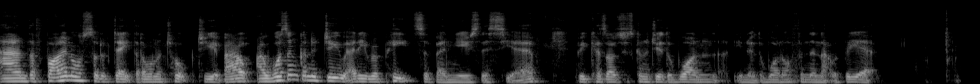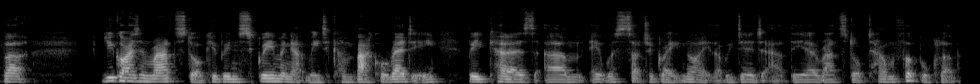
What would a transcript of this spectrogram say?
And the final sort of date that I want to talk to you about, I wasn't going to do any repeats of venues this year because I was just going to do the one, you know, the one off and then that would be it. But you guys in Radstock, you've been screaming at me to come back already because um, it was such a great night that we did at the uh, Radstock Town Football Club.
